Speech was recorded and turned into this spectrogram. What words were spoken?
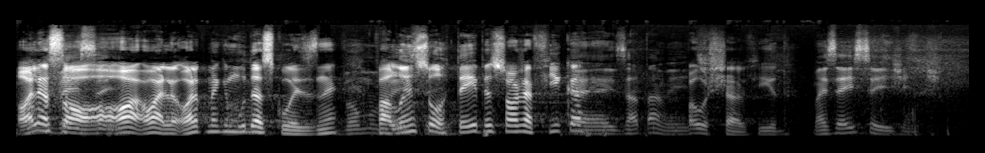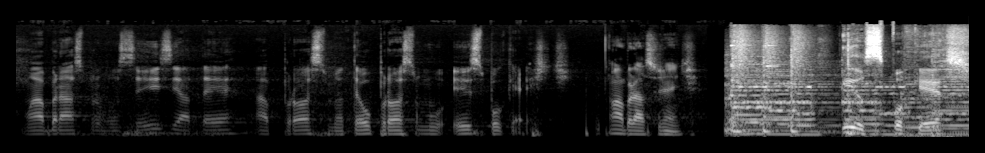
olha só, ó, olha, olha como é que muda as coisas, né? vamos Falou em sorteio, o pessoal já fica. É, exatamente. Poxa vida. Mas é isso aí, gente. Um abraço para vocês e até a próxima, até o próximo ExpoCast. Um abraço, gente. Expocast.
